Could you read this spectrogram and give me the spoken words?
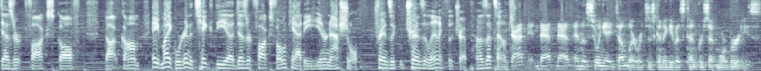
desertfoxgolf.com. Hey, Mike, we're going to take the uh, Desert Fox Phone Caddy International trans- transatlantic for the trip. How's that sound? That, that, that, and the Swing Aide tumbler, which is going to give us 10% more birdies.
